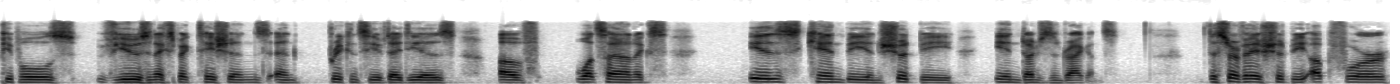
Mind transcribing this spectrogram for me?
people's views and expectations and preconceived ideas of what psionics is, can be, and should be in Dungeons and Dragons. The survey should be up for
